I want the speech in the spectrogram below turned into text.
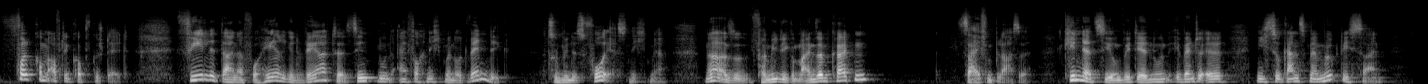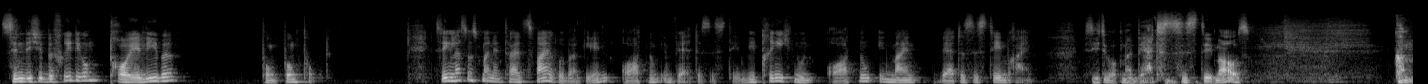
vollkommen auf den Kopf gestellt. Viele deiner vorherigen Werte sind nun einfach nicht mehr notwendig. Zumindest vorerst nicht mehr. Na, also Familiengemeinsamkeiten, Seifenblase. Kindererziehung wird ja nun eventuell nicht so ganz mehr möglich sein. Sinnliche Befriedigung, treue Liebe, Punkt, Punkt, Punkt. Deswegen lass uns mal in Teil 2 rübergehen, Ordnung im Wertesystem. Wie bringe ich nun Ordnung in mein Wertesystem rein? Wie sieht überhaupt mein Wertesystem aus? Komm,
